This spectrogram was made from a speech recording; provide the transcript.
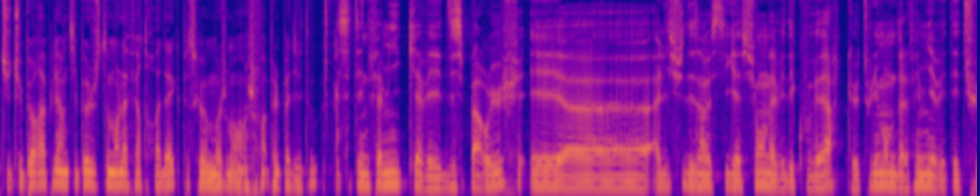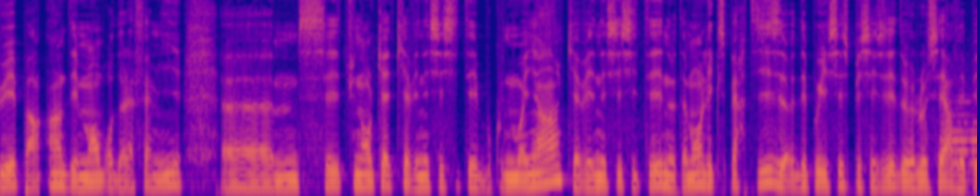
Tu, peux rappeler un petit peu justement l'affaire 3DEC parce que moi je ne me rappelle pas du tout. C'était une famille qui avait disparu et euh, à l'issue des investigations, on avait découvert que tous les membres de la famille avaient été tués par un des membres de la famille. C'est une enquête qui avait nécessité beaucoup de moyens, qui avait nécessité notamment l'expertise des policiers spécialisés de l'OCRVP.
